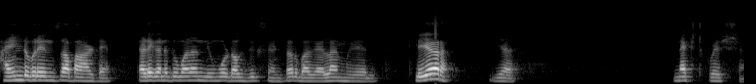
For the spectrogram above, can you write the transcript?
hind ब्रेनचा पार्ट आहे. त्या ठिकाणी तुम्हाला न्यूमोटॉक्झिक सेंटर बघायला मिळेल. Clear yes next question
